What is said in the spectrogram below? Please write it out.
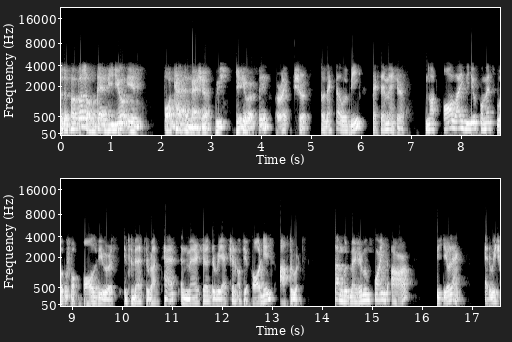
So the purpose of that video is for test and measure, which JK will explain. All right, sure. So next up will be test and measure. Not all live video formats work for all viewers. It's best to run tests and measure the reaction of your audience afterwards. Some good measurement points are video length. At which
